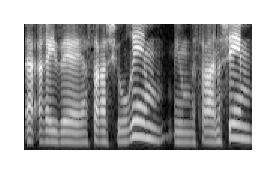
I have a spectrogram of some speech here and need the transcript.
הרי זה עשרה שיעורים עם עשרה אנשים,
